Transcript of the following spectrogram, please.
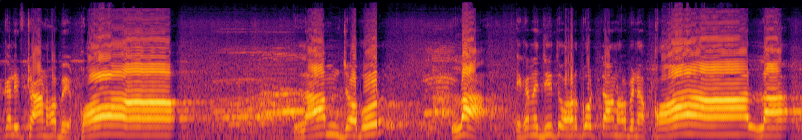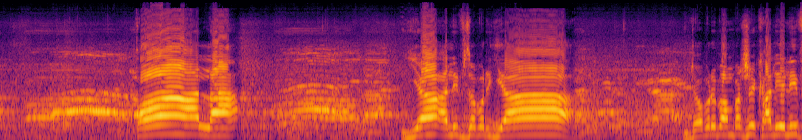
একালিফ টান হবে। ক। লাম জবর, লা। এখানে যেহেতু হরকত টান হবে না ক লা ক লা ইয়া আলিফ জবর, ইয়া। জবরের বাম পাশে খালি আলিফ,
